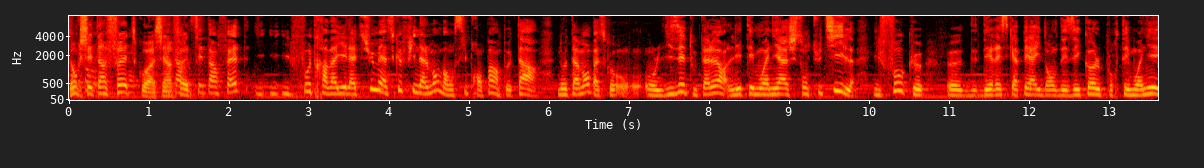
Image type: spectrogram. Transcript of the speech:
Donc c'est un fait, quoi. C'est un, fait. C'est un fait. Il faut travailler là-dessus, mais est-ce que finalement, bah, on s'y prend pas un peu tard? Notamment parce qu'on le disait tout à l'heure, les témoignages sont utiles. Il faut que euh, des rescapés aillent dans des écoles pour témoigner.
